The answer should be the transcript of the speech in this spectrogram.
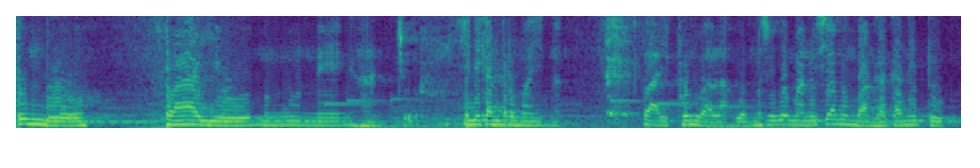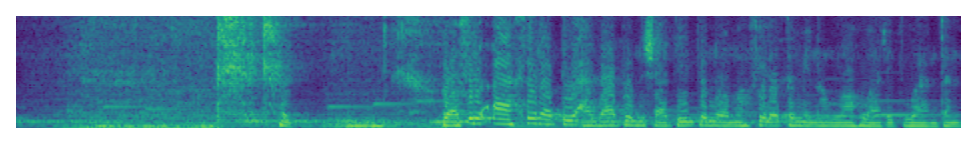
Tumbuh, layu, menguning, hancur. Ini kan permainan. Laibun walahun Meskipun manusia membanggakan itu Wa fil akhirati azabun syadidun wa mahfiratun minallah wa ridwan. Dan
